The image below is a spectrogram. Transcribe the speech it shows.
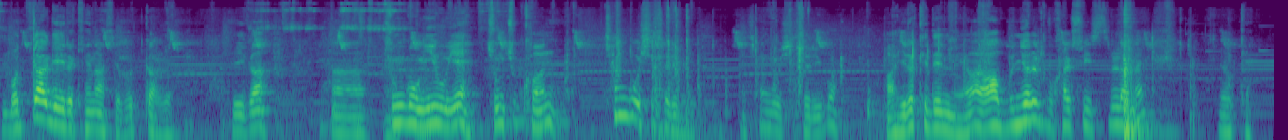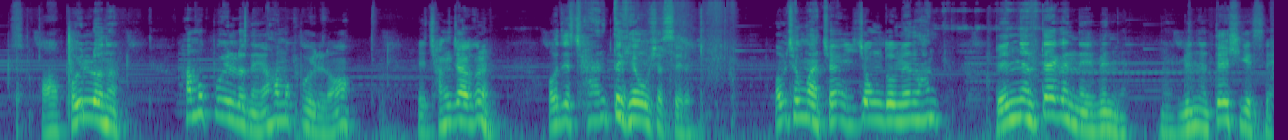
못 가게 이렇게 해놨어요. 못 가게. 여기가 어, 준공 이후에 중축헌 창고 시설입니다. 네, 창고 시설이고 아 이렇게 됐네요. 아문 열고 갈 수 있을라네? 이렇게. 아 보일러는 하목 보일러네요. 하목 보일러. 예, 장작을 어디서 잔뜩 해오셨어요. 이렇게. 엄청 많죠? 이 정도면 한 몇 년 떼겠네요. 몇 년. 몇 년 떼시겠어요.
